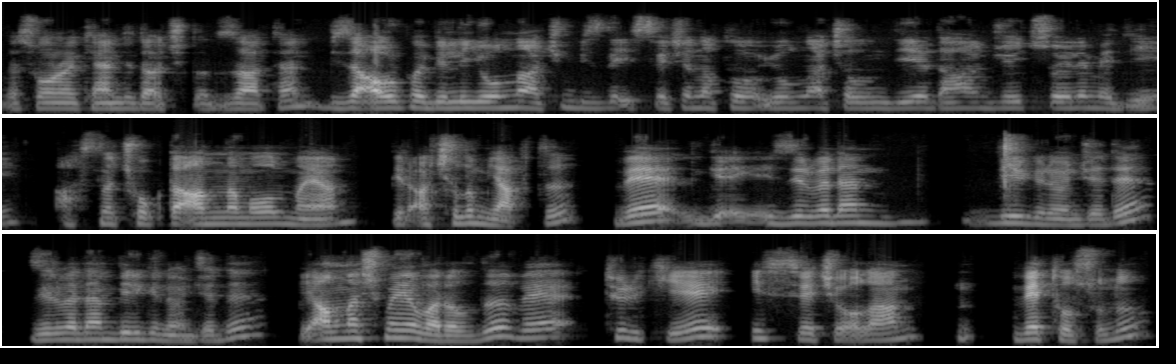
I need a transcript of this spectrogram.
ve sonra kendi de açıkladı zaten. Bize Avrupa Birliği yolunu açın, biz de İsveç'e NATO yolunu açalım diye daha önce hiç söylemediği, aslında çok da anlamı olmayan bir açılım yaptı. Ve zirveden bir gün önce de, zirveden bir gün önce de bir anlaşmaya varıldı ve Türkiye İsveç'e olan vetosunu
